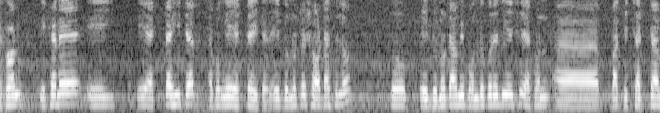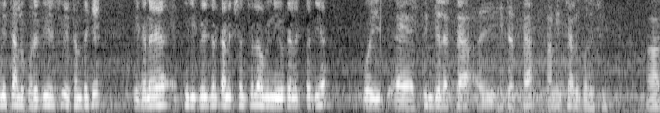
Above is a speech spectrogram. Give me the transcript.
এখন এখানে এই এই একটা হিটার এবং এই একটা হিটার এই দুটোটা শর্ট আসিল তো এই দুটোটা আমি বন্ধ করে দিয়েছি, এখন বাকি চারটা আমি চালু করে দিয়েছি এখান থেকে। এখানে থ্রি পেজের কানেকশন ছিল, আমি নিউটেল একটা দিয়ে ওই সিঙ্গেল একটা, এই হিটারটা আমি চালু করেছি। আর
